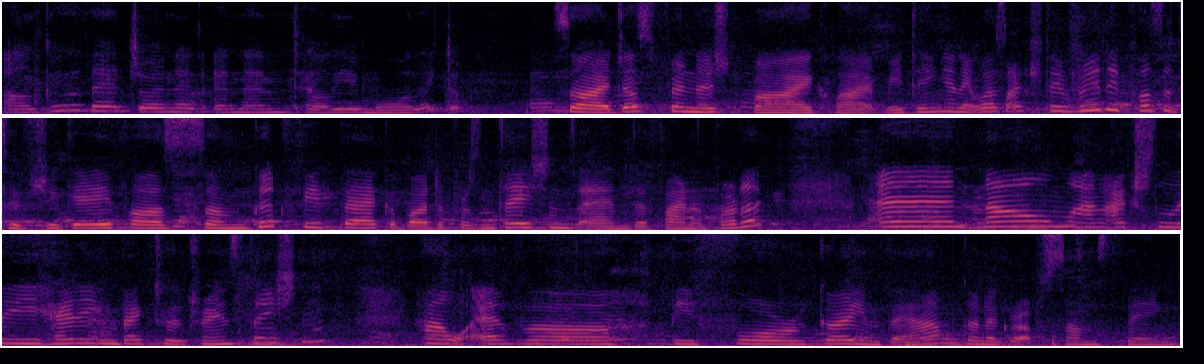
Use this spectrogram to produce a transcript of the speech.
I'll go there, join it and then tell you more later. So I just finished my client meeting and it was actually really positive. She gave us some good feedback about the presentations and the final product. And now I'm actually heading back to the train station. However, before going there, I'm gonna grab something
